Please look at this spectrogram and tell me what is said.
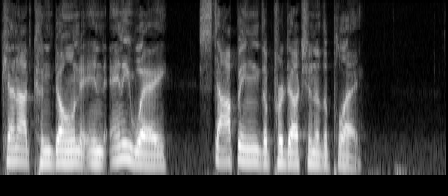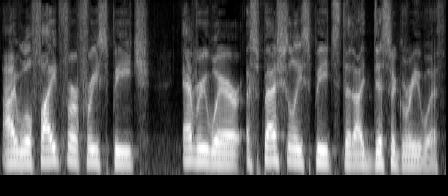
cannot condone in any way stopping the production of the play. I will fight for free speech everywhere, especially speech that I disagree with.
